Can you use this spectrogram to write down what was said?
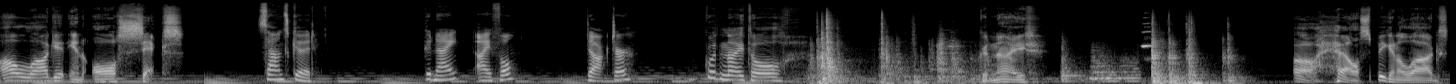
I'll log it in all six. Sounds good. Good night, Eiffel. Doctor. Good night, all. Good night. Oh, hell, speaking of logs,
